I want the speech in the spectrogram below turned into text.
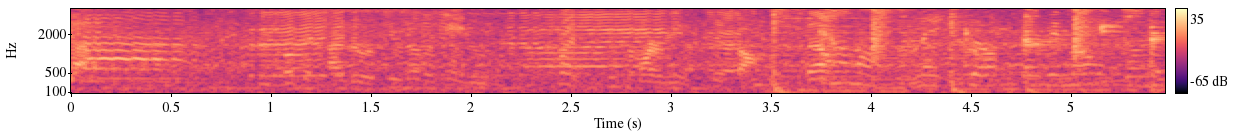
I do. know, Come on, make up every the.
